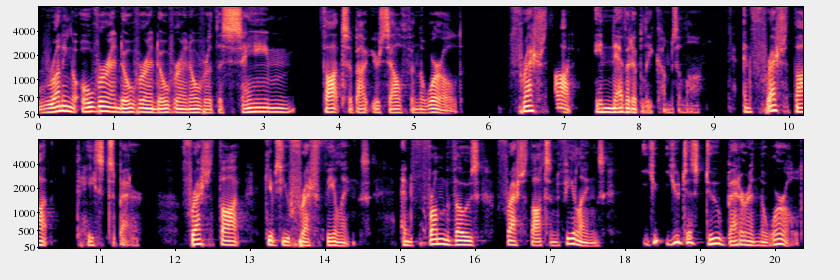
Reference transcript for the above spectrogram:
running over and over and over and over the same thoughts about yourself and the world, fresh thought inevitably comes along. And fresh thought tastes better. Fresh thought gives you fresh feelings. And from those fresh thoughts and feelings, you, you just do better in the world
